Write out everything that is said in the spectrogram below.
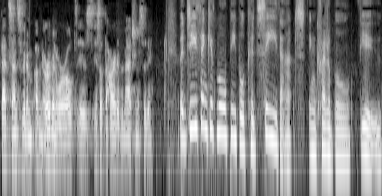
that sense of an, of an urban world is, is at the heart of Imagine a City. But do you think if more people could see that incredible view,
